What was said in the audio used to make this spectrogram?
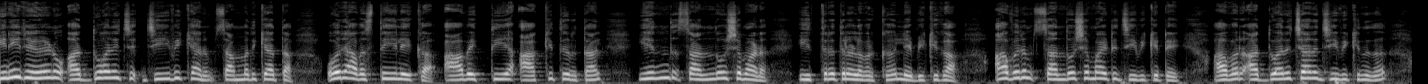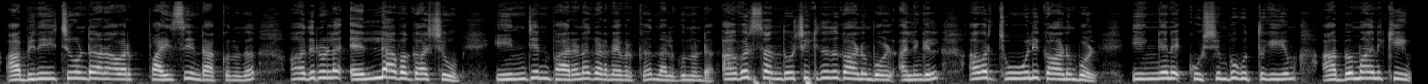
ഇനി രേണു അധ്വാനിച്ച് ജീവിക്കാനും സമ്മതിക്കാത്ത ഒരവസ്ഥയിലേക്ക് ആ വ്യക്തിയെ ആക്കി തീർത്താൽ എന്ത് സന്തോഷമാണ് ഇത്തരത്തിലുള്ളവർക്ക് ലഭിക്കുക. അവരും സന്തോഷമായിട്ട് ജീവിക്കട്ടെ. അവർ അധ്വാനിച്ചാണ് ജീവിക്കുന്നത്. അഭിനയിച്ചുകൊണ്ടാണ് അവർ പൈസ ഉണ്ടാക്കുന്നത്. അതിനുള്ള എല്ലാ അവകാശവും ഇന്ത്യൻ ഭരണഘടന അവർക്ക് നൽകുന്നുണ്ട്. അവർ സന്തോഷിക്കുന്നത് കാണുമ്പോൾ അല്ലെങ്കിൽ അവർ ജോലി കാണുമ്പോൾ ഇങ്ങനെ കുശുമ്പ് കുത്തുകയും അപമാനിക്കുകയും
